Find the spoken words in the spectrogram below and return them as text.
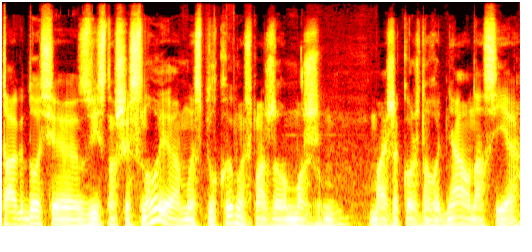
Так, досі, звісно ж, існує. Ми спілкуємось майже, майже кожного дня. У нас є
